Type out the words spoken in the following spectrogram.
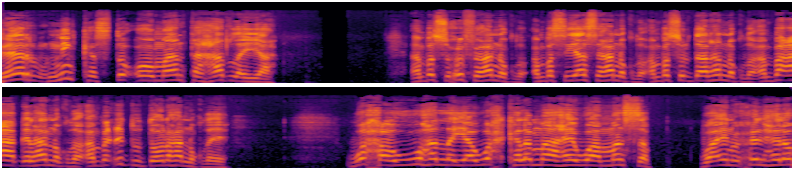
Reer nin kasta oo maanta hadlaya amba suxufi ha noqdo amba siyaasi ha noqdo amba suldaan ha noqdo amba caaqil ha noqdo amba cidduu doono ha noqdee waxa uu u hadlayaa wax kale maahae waa mansab. Waa inuu xil helo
